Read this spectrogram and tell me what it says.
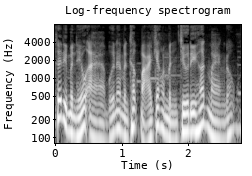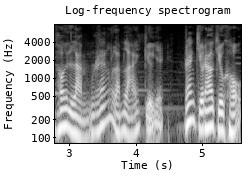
Thế thì mình hiểu à bữa nay mình thất bại chắc là mình chưa đi hết màn đâu. Thôi làm ráng làm lại kiểu vậy. Ráng chịu đau chịu khổ.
